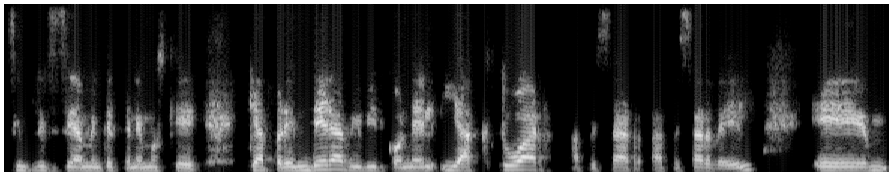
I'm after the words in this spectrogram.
simple y sencillamente tenemos que, que aprender a vivir con él y actuar a pesar, a pesar de él. Eh,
